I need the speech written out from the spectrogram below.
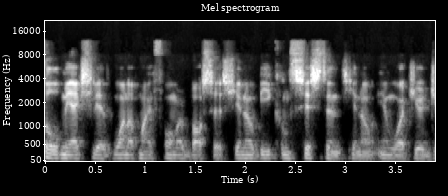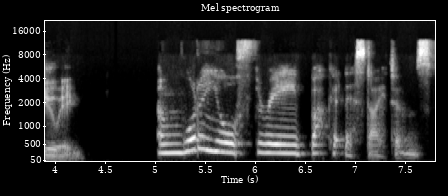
told me actually at one of my former bosses. You know, be consistent. You know, in what you're doing. And what are your three bucket list items?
